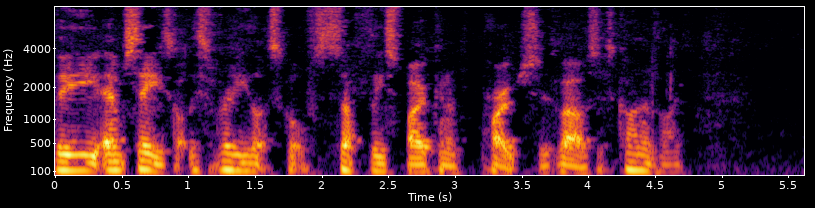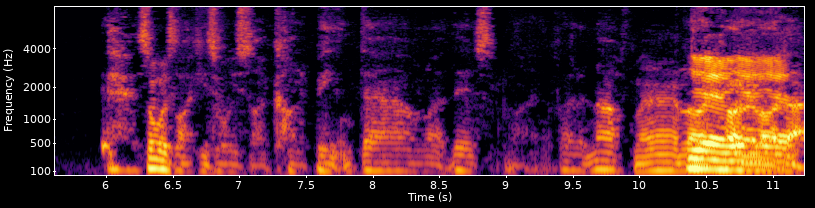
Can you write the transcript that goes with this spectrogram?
the MC's got this really like sort of softly spoken approach as well. So it's kind of like it's always like he's always like kind of beaten down like this. Like, I've had enough, man. Like, Yeah, yeah, like yeah. that.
